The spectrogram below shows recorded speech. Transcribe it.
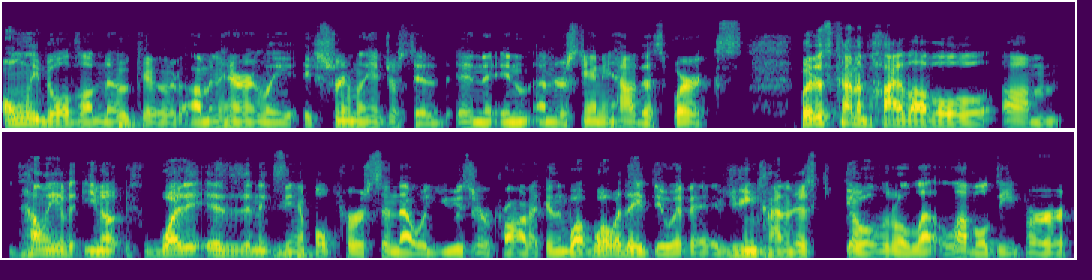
only builds on no code, I'm inherently extremely interested in, in understanding how this works. But it's kind of high level. Um, tell me, if, you know, what is an example person that would use your product and what, what would they do with it? If you can kind of just go a little le- level deeper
